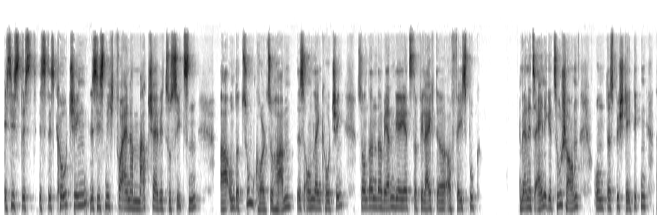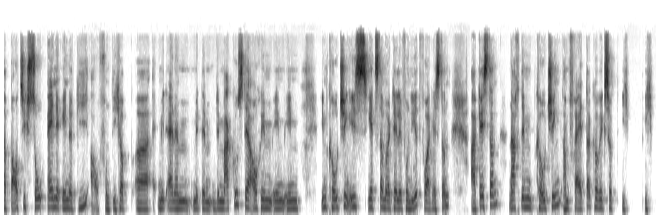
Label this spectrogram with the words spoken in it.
es ist das, ist das Coaching, es ist nicht vor einer Mattscheibe zu sitzen äh, und ein Zoom-Call zu haben, das Online-Coaching, sondern da werden wir jetzt vielleicht äh, auf Facebook werden jetzt einige zuschauen und das bestätigen, da baut sich so eine Energie auf. Und ich habe äh, mit einem, mit dem, dem Markus, der auch im, im, im, im Coaching ist, jetzt einmal telefoniert, vorgestern. Äh, gestern nach dem Coaching am Freitag habe ich gesagt, ich, ich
